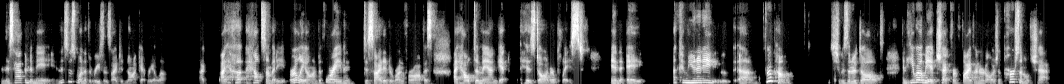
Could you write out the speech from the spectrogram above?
and this happened to me and this is one of the reasons i did not get reelected I helped somebody early on before I even decided to run for office. I helped a man get his daughter placed in a a community uh, group home. She was an adult, and he wrote me a check for five hundred dollars, a personal check.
